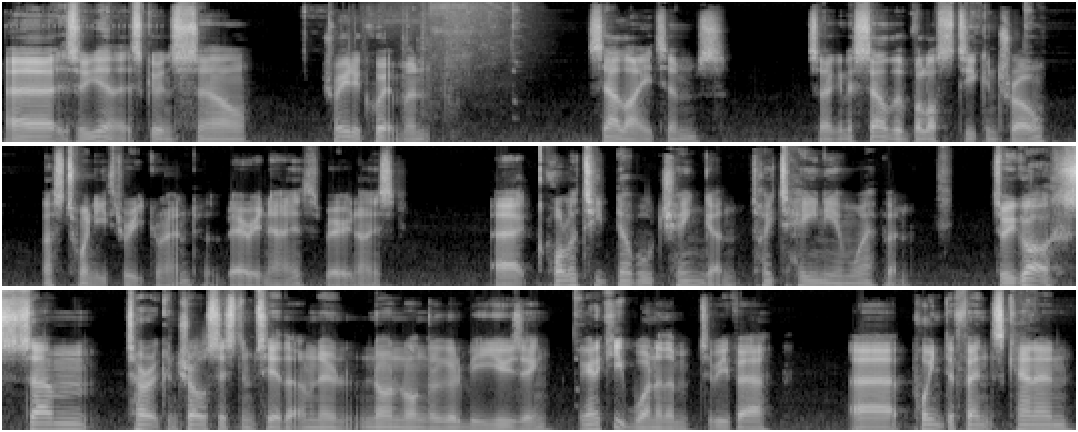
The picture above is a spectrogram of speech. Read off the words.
Uh, so yeah, let's go and sell trade equipment, sell items. So I'm going to sell the velocity control. That's 23 grand. Very nice, very nice. Uh, quality double chain gun, titanium weapon. So we've got some turret control systems here that I'm no, no longer going to be using. I'm going to keep one of them, to be fair. Uh, point defense cannon,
